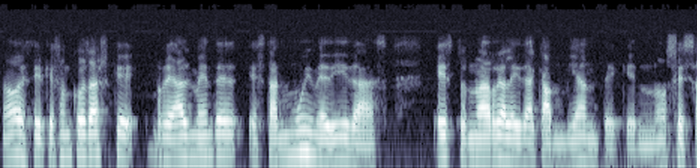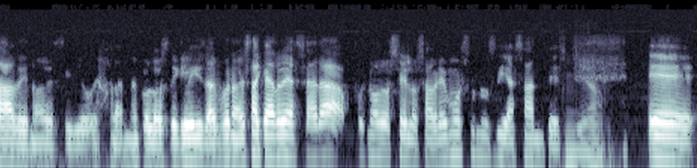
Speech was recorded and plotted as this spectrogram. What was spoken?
¿no? Es decir, que son cosas que realmente están muy medidas. Esto es una realidad cambiante que no se sabe, ¿no? Es decir, yo hablando con los ciclistas, bueno, esta carrera se hará, pues no lo sé, lo sabremos unos días antes. Eh,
